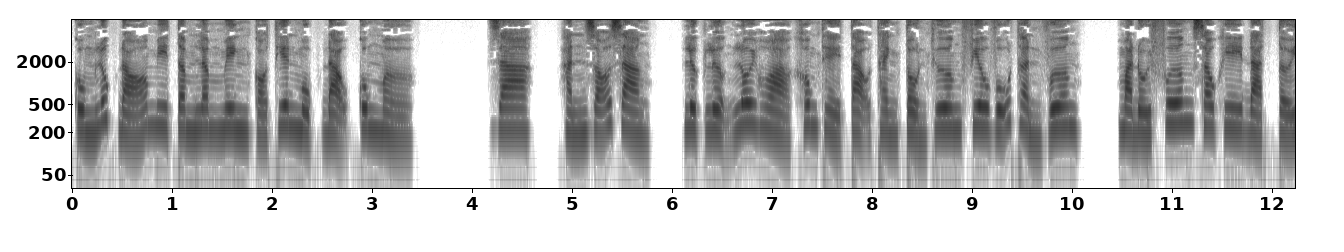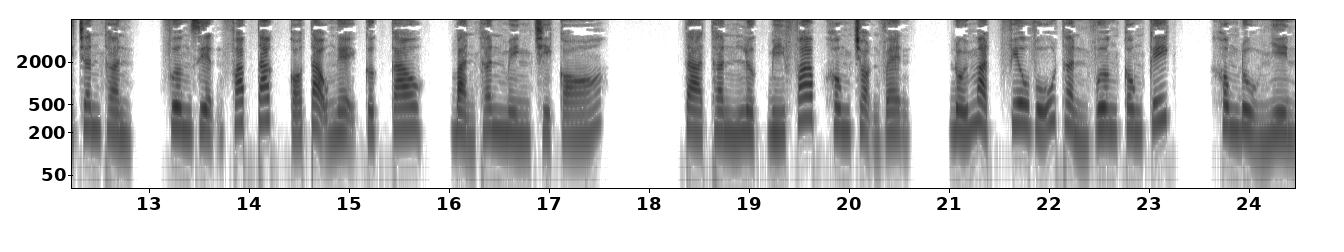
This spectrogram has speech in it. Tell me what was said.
cùng lúc đó mi tâm Lâm Minh có thiên mục đạo cung mờ. Ra, hắn rõ ràng, lực lượng lôi hòa không thể tạo thành tổn thương phiêu vũ thần vương, mà đối phương sau khi đạt tới chân thần, phương diện pháp tắc có tạo nghệ cực cao, bản thân mình chỉ có tà thần lực bí pháp không trọn vẹn, đối mặt phiêu vũ thần vương công kích, không đủ nhìn,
